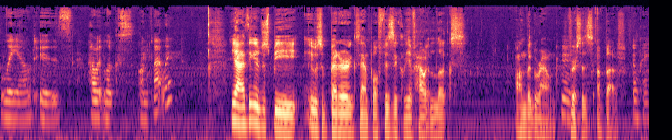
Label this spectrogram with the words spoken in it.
layout is how it looks on Flatland. Yeah, I think it would just be it was a better example physically of how it looks on the ground Hmm. versus above. Okay.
